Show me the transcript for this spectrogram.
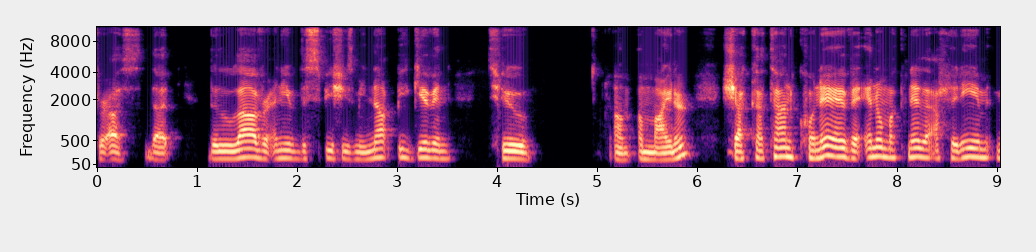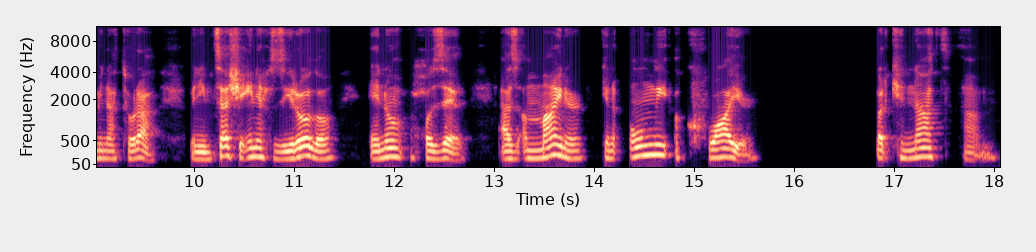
for us that the laver, any of the species may not be given to um, a minor. Shakatan kone ve'eno makne la'achirim min V'nimtza she'in ihziro Eno Hozer, as a minor can only acquire but cannot um,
